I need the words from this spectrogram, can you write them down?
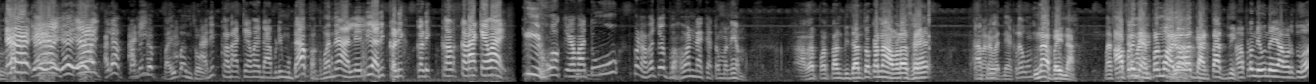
એ, એ, એ, એ. અલ્યા, આની- ભાઈબંધ કડા કહેવાય ડાબડી મુઠા. ભગવાને આલેલી હરી કડી કડી કડ- કડા કહેવાય. ઈહો કહેવાતું પણ હવે તો ભગવાન ના કહેતો મને એમ. અરે પરતાન બીજાને તો કના આવડા છે? તમારા અવાજ નીકળે હો? ના ભાઈ ના. આપણે નાનપણમાં હારો અવાજ ગાઢતા જ નહીં. આપણને એવું નહીં આવડતું હો.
